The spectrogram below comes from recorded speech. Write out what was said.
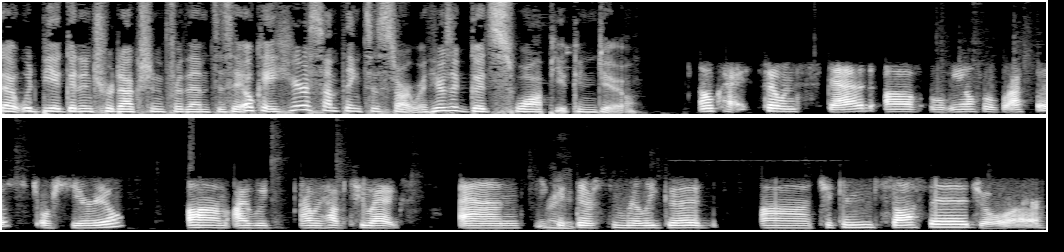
that would be a good introduction for them to say, okay, here's something to start with. Here's a good swap you can do. Okay, so instead of oatmeal for breakfast or cereal, um, I would I would have two eggs, and you right. could there's some really good uh, chicken sausage or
